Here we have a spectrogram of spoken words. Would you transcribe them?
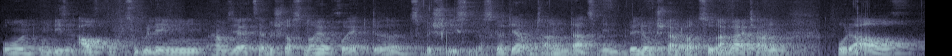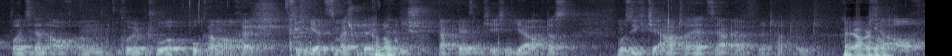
Und um diesen Aufbruch zu gelingen, haben Sie jetzt ja beschlossen, neue Projekte zu beschließen. Das gehört ja unter anderem dazu, den Bildungsstandort zu erweitern oder auch wollen Sie dann auch ähm, Kulturprogramme auch helfen, wie jetzt zum Beispiel genau. die Stadt Gelsenkirchen, die ja auch das Musiktheater jetzt ja eröffnet hat und ja, genau. ja auch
